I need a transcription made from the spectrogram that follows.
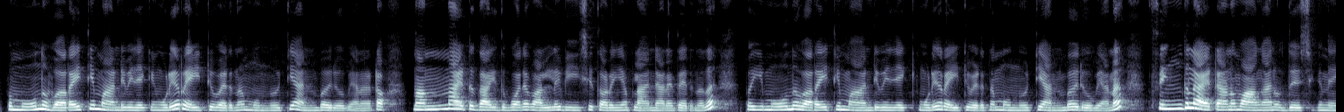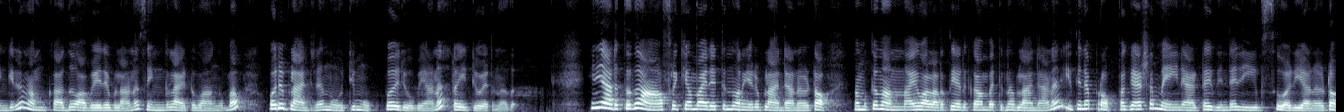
അപ്പോൾ മൂന്ന് വെറൈറ്റി മാൻഡിവിലേക്കും കൂടി റേറ്റ് വരുന്നത് മുന്നൂറ്റി അൻപത് രൂപയാണ് കേട്ടോ. നന്നായിട്ട് ഇതാ ഇതുപോലെ വള്ളി വീശി തുടങ്ങിയ പ്ലാന്റാണ് തരുന്നത്. അപ്പോൾ ഈ മൂന്ന് വെറൈറ്റി മാൻഡിവിലേക്കും കൂടി റേറ്റ് വരുന്നത് മുന്നൂറ്റി അൻപത് രൂപയാണ് സിംഗിളായിട്ടാണ് വാങ്ങാൻ ഉദ്ദേശിക്കുന്നതെങ്കിൽ നമുക്കത് അവൈലബിൾ ആണ്. സിംഗിളായിട്ട് വാങ്ങുമ്പം ഒരു പ്ലാന്റിന് നൂറ്റി മുപ്പത് രൂപയാണ് റേറ്റ് വരുന്നത്. ഇനി അടുത്തത് ആഫ്രിക്കൻ വയലറ്റ് എന്ന് പറഞ്ഞൊരു പ്ലാന്റ് ആണ് കേട്ടോ. നമുക്ക് നന്നായി വളർത്തിയെടുക്കാൻ പറ്റുന്ന പ്ലാന്റ് ആണ്. ഇതിന്റെ പ്രൊപ്പഗേഷൻ മെയിനായിട്ട് ഇതിന്റെ ലീവ്സ് വഴിയാണ് കേട്ടോ.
